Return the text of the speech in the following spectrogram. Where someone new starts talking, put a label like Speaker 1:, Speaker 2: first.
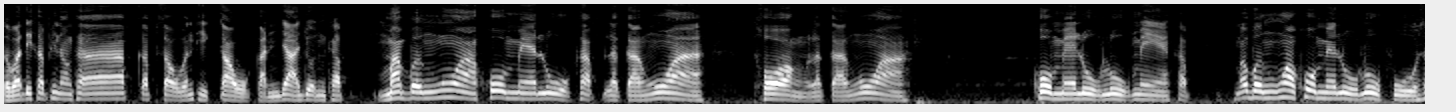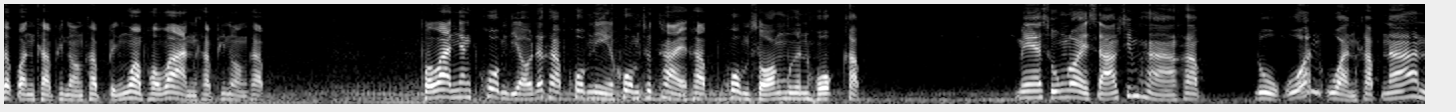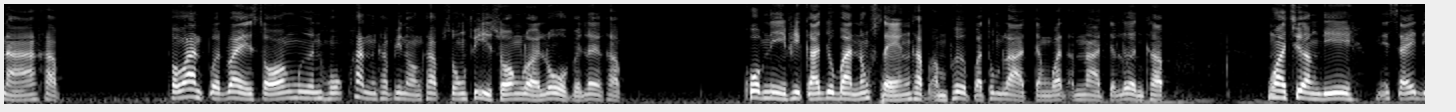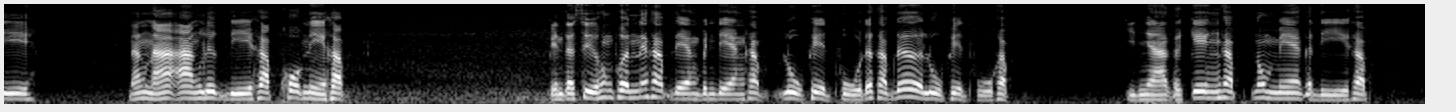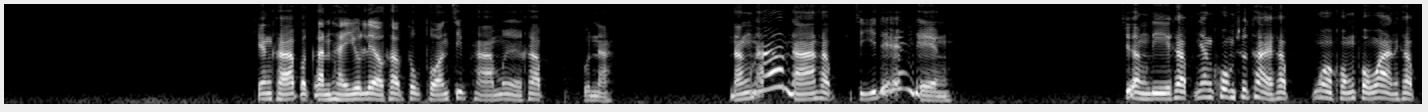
Speaker 1: สวัสดีครับพี่น้องครับ กับเสาร์วันที่เก่ากันยายนครับ มาเบิงงัวโคมแม่ลูกครับ แล้วก็งัวทองแล้วก็งัวโคมแม่ลูกลูกแม่ครับ มาเบิงงัวโคมแม่ลูกลูกผูซะก่อนครับพี่น้องครับเป็นงัวพ่อว่านครับพี่น้องครับพ่อว่านยังโคมเดียวนะครับ โคมนี่โคมสุดท้ายครับ โคมสองหมื่นหกครับ แม่สูงร้อยสามสิบห้าครับ ลูกอ้วนอ้วนครับหนาหนาครับ พราะว่านเปิดไว้สองหมื่นหกพันครับพี่น้องครับทรงฟรีสองร้อยโลไปเลยครับโคมนี่พี่การอยู่บ้านน้องแสงครับอำเภอปทุมราชจังหวัดอำนาจเจริญครับหัวเชื่องดี นิสัยดีนังหนาอ่างลึกดีครับ โคมนี่ครับ เป็นแต่สื่อของเพิ่นนะครับ แดงเป็นแดงครับ ลูกเพศผูนะครับ เด้อลูกเพศผูครับ กินยาก็เก่งครับนมแม่ก็ดีครับ แข้งขาประกันให้อยู่แล้วครับ ทุกถอนสิบหามือครับปุ่นนะหนังหนาหนาครับ สีแดงแดงเชื่องดีครับยังคมชุดไทยครับง่วของพอว่านครับ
